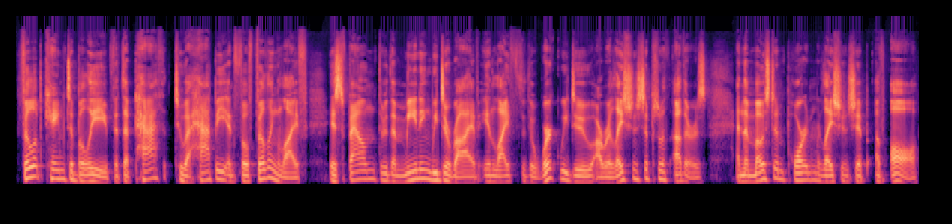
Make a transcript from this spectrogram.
Philip came to believe that the path to a happy and fulfilling life is found through the meaning we derive in life through the work we do, our relationships with others, and the most important relationship of all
